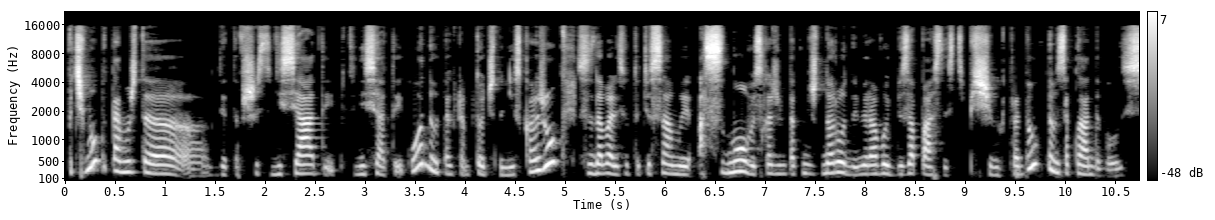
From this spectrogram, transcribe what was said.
Почему? Потому что а, где-то в 60-е, 50-е годы, вот так прям точно не скажу, создавались вот эти самые основы, скажем так, международной мировой безопасности пищевых продуктов, закладывались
